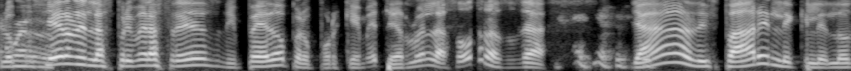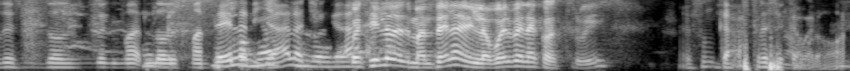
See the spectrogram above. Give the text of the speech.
Lo pusieron en las primeras tres, ni pedo, pero ¿por qué meterlo en las otras? O sea, ya dispárenle, que le- lo, des- lo lo desmantelan y ya, la chingada. Pues sí lo desmantelan y lo vuelven a construir. Es un castre ese No, bueno. cabrón.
